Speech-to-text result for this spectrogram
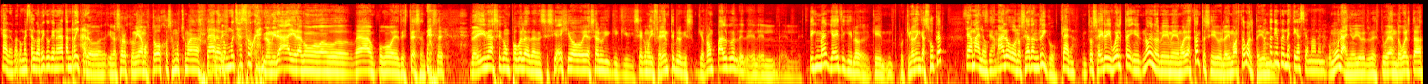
Claro, para comerse algo rico que no era tan rico. Claro, y nosotros comíamos todos cosas mucho más. Claro, con mucho azúcar. lo miraba y era como, me daba un poco de tristeza. Entonces, de ahí nace un poco la, la necesidad. Dije, yo voy a hacer algo que, que- que sea como diferente, pero que, que rompa algo el, el- el- el estigma que hay de que, lo, que porque no tenga azúcar, Sea malo. sea malo o no sea tan rico. Claro. Entonces ahí le di vuelta y no, y no me, me demoré bastante, si le dimos harta vuelta. Yo- ¿Cuánto tiempo de investigación más o menos? como un año yo estuve dando vueltas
